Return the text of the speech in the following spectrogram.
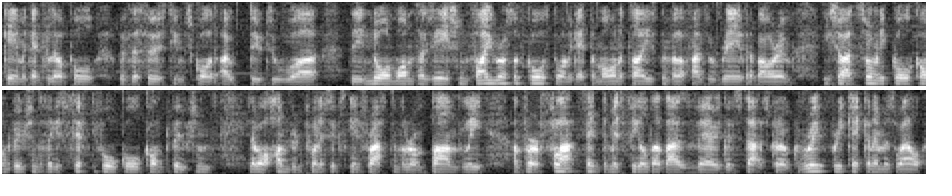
game against Liverpool with the first team squad out due to uh, the non-monetisation virus, of course. Don't want to get demonetised, and Villa fans were raving about him. He's had so many goal contributions. I think it's 54 goal contributions in about 126 games for Aston Villa and Barnsley. And for a flat centre midfielder, that is very good stats. Got a great free kick on him as well.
